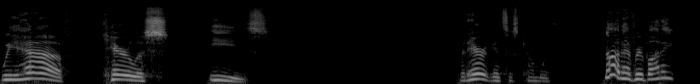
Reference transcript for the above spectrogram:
We have careless ease. But arrogance has come with it. Not everybody.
